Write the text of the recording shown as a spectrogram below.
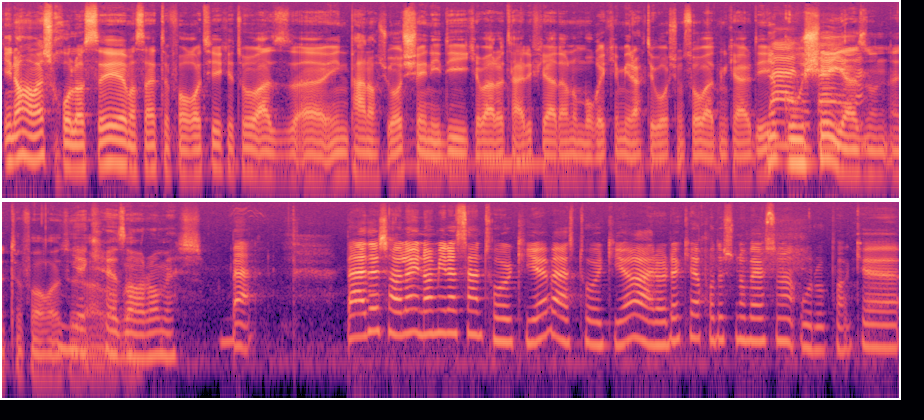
اینا همش خلاصه مثلا اتفاقاتیه که تو از این پناهجوها شنیدی که برای تعریف کردن اون موقعی که می‌رفتی باشون صحبت می‌کردی؟ یه بله، گوشه ای. از اون اتفاقات یک. هزارمش. بعد بعدش حالا اینا می‌رسن ترکیه و از ترکیه قراره که خودشونو برسونن اروپا که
